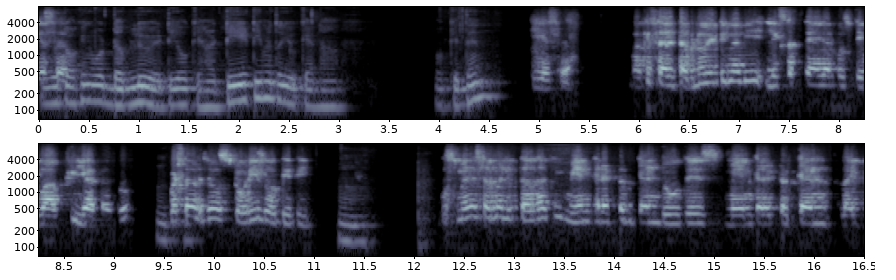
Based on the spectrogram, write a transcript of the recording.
yes you sir talking about W A T okay हाँ टी ए टी में तो यू कैन हाँ। ओके देन यस सर बाकी सर डब्ल्यू में भी लिख सकते हैं अगर कुछ दिमाग नहीं आता तो। बट सर जो स्टोरीज होती थी हाँ। उसमें सर मैं लिखता था कि main character can do this main character can like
